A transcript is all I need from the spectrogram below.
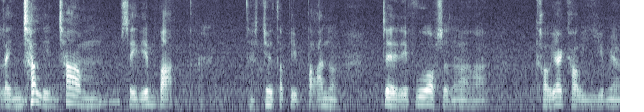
零七年差五四點八，仲要特別版喎，即係你 full option 啊嘛嚇，求一求二咁樣。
